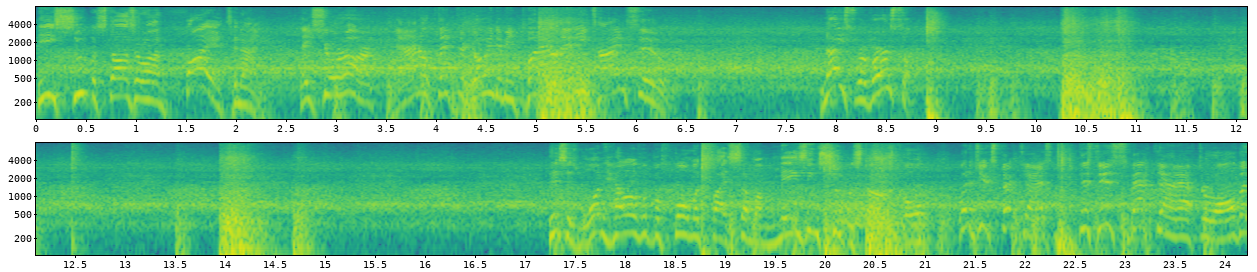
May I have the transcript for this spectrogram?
These superstars are on fire tonight. They sure are, and I don't think they're going to be put out anytime soon. Nice reversal. This is one hell of a performance by some amazing superstars, Cole. What did you expect, Taz? This is SmackDown, after all, the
